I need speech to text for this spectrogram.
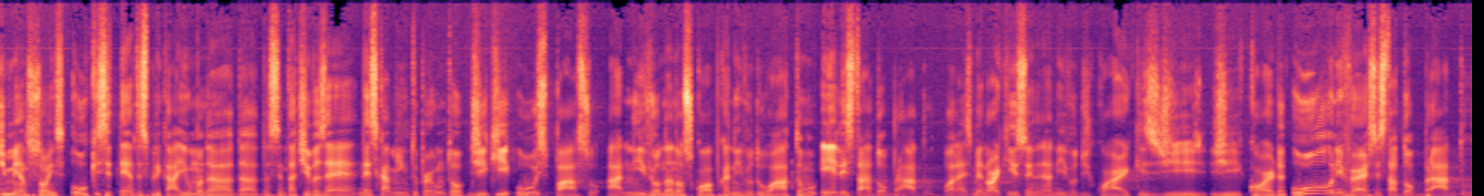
dimensões? O que se tenta explicar, e uma da, da, das tentativas é nesse caminho que tu perguntou, de que o espaço a nível nanoscópico, a nível do átomo, ele está dobrado, olha, é menor que isso ainda, né? a nível de quarks, de, de corda. O universo está dobrado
